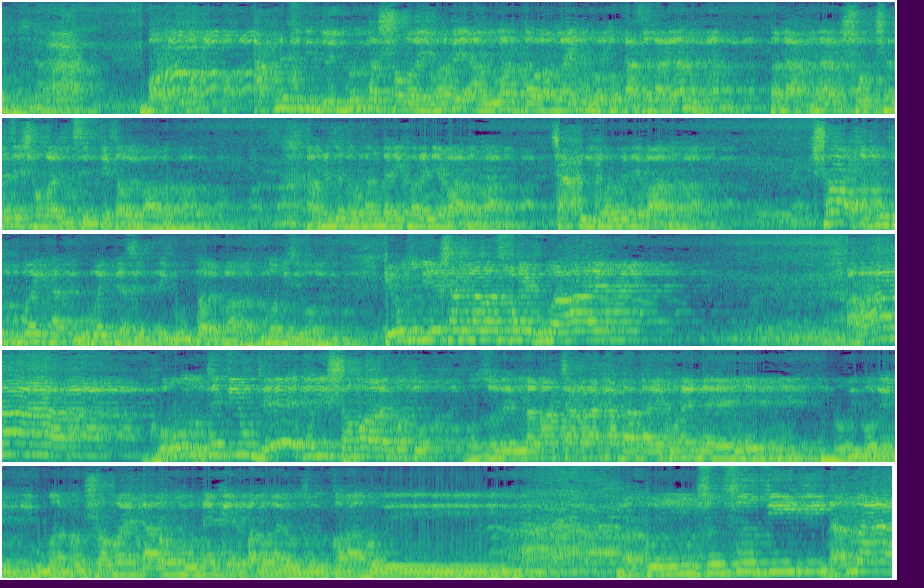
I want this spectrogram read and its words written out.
আপনি যদি দুই ঘণ্টার সময় এভাবে আল্লাহর দেওয়া লাইন মতো কাজে লাগান, তাহলে আপনার সংসারে যে সময় দিচ্ছেন, এটাও এবাদত। আপনি যে দোকানদারি করেন, এবাদত। চাকরি করবেন এবাদত। সব আপনি যে ঘুমাই ঘুমাইতেছেন, এই ঘুমটাও এবাদত নবীজি কেউ যদি নামাজ পড়ে, ঘুমায়। ঘুম থেকে উঠে যদি সময় মতো হজরের চার রাকাত আদায় করে নেয়, নবী বলেন, ঘুমানোর সময়টাও নেকের পাল্লায় ওজন করা হবে। মকুন সুসুকি নামাজে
